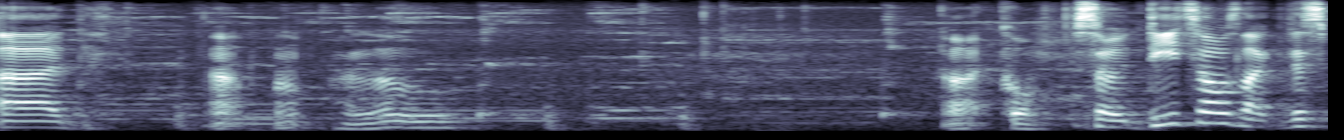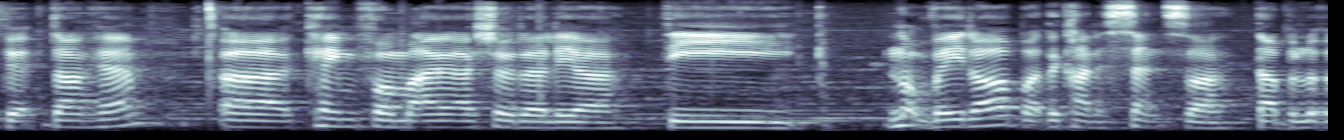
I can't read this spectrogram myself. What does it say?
Uh, oh, oh hello. Alright, cool. So details like this bit down here uh, came from, I, I, showed earlier, the, not radar, but the kind of sensor that be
